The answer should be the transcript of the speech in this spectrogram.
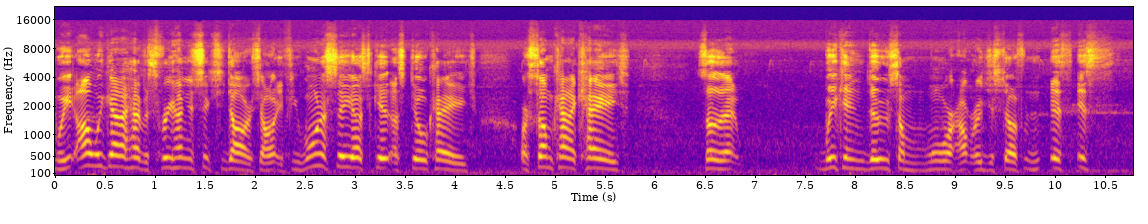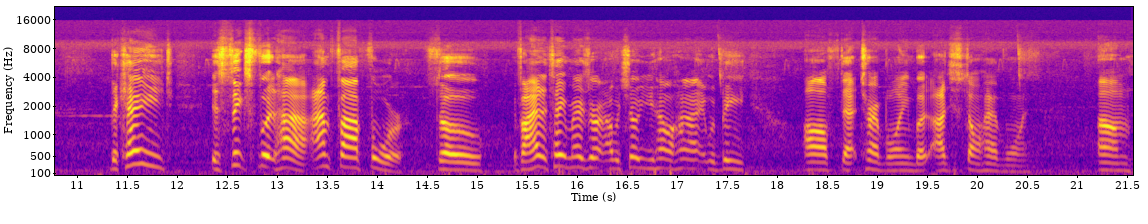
we all we gotta have is $360, y'all. If you want to see us get a steel cage or some kind of cage so that we can do some more outrageous stuff. It's, it's the cage is six foot high. I'm five four, so if I had a tape measure, I would show you how high it would be off that trampoline, but I just don't have one. Um,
